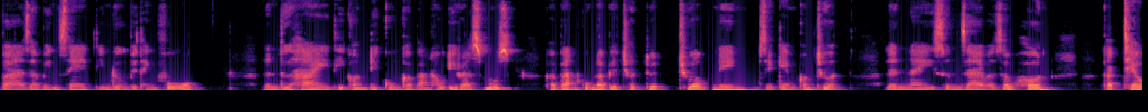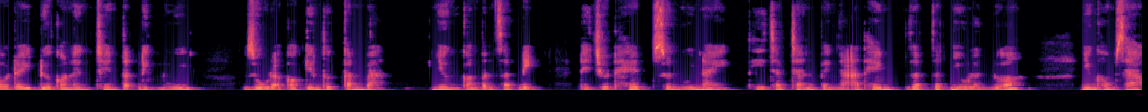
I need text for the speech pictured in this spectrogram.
và ra bến xe tìm đường về thành phố. Lần thứ hai thì con đi cùng các bạn học Erasmus. Các bạn cũng đã biết trượt tuyết trước nên sẽ kèm con trượt. Lần này sườn dài và dốc hơn. cáp treo ở đây đưa con lên trên tận đỉnh núi. Dù đã có kiến thức căn bản, nhưng con vẫn xác định để trượt hết sườn núi này thì chắc chắn phải ngã thêm rất rất nhiều lần nữa. Nhưng không sao,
